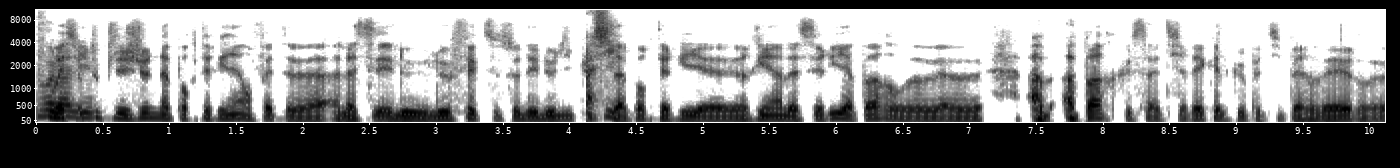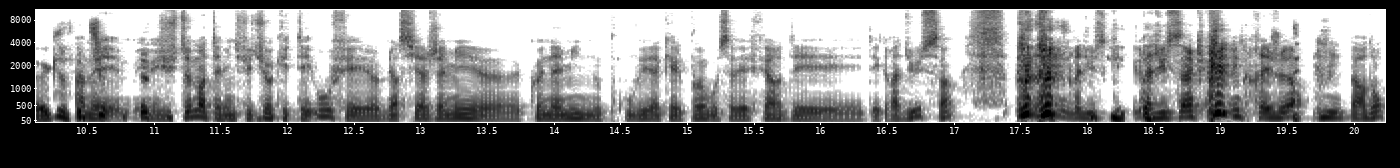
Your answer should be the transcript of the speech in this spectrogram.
Ouais, voilà, les- surtout que les jeux n'apportaient rien en fait euh, à la le, le fait que ce soit des lollipus, Ah, si. ça apportait ri- euh, rien à la série à part euh, à, à part que ça attirait quelques petits pervers. euh, Ah mais, mais justement, t'avais une feature qui était ouf et euh, merci à jamais euh, Konami de nous prouver à quel point vous savez faire des, des Gradius, hein. Gradius, Gradius 5, Treasure, pardon,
